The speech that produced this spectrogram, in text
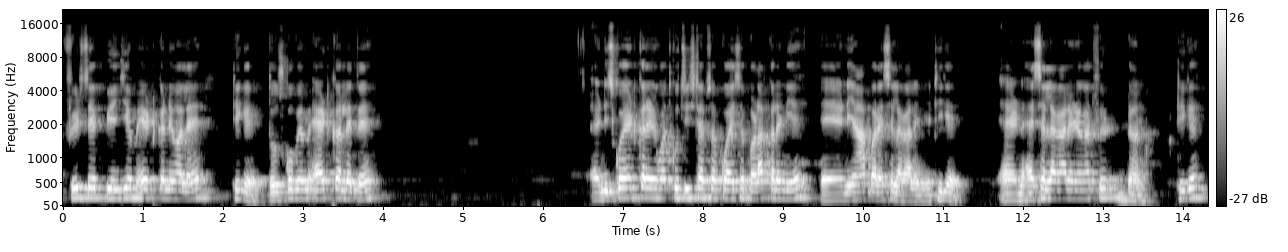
फिर से एक पी हम ऐड करने वाले हैं। ठीक है तो उसको भी हम ऐड कर लेते हैं। एंड इसको ऐड करने के बाद कुछ इस टाइप से आपको ऐसे बड़ा कर लेनी है। एंड यहाँ पर ऐसे लगा लेनी है, ठीक है। एंड ऐसे लगा लेने के बाद फिर डन ठीक है।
